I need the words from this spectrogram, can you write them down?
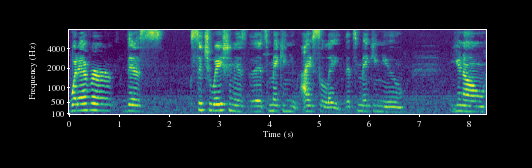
Whatever this situation is that's making you isolate, that's making you, you know,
